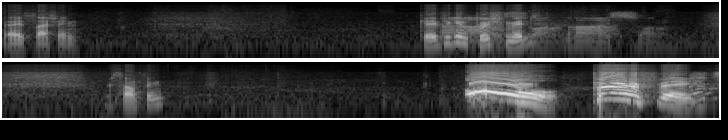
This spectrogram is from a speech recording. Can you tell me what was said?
Yeah, he's flashing. Okay, if you can push Nice mid One, nice one. or something. Oh! Perfect!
